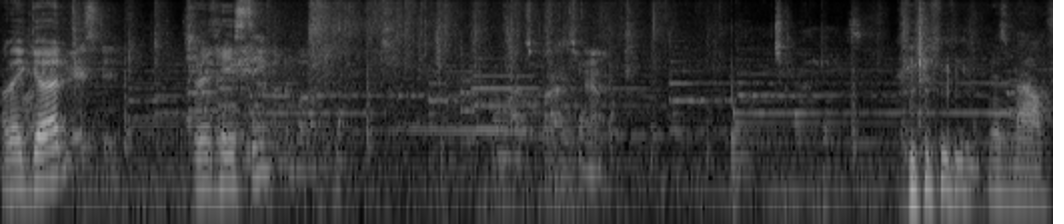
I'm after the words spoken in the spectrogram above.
Are they good? Are they tasty? I'm not surprised, man. His mouth.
